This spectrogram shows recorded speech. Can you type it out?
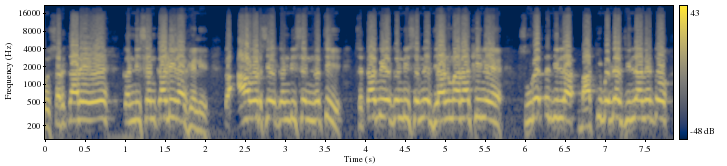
પ- સરકારે એ કન્ડિશન કાઢી નાખેલી. તો આ વર્ષે એ કન્ડિશન નથી. છતાં બી એ કન્ડિશનને ધ્યાનમાં રાખીને સુરત જિલ્લા, બાકી બધા જિલ્લાને તો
